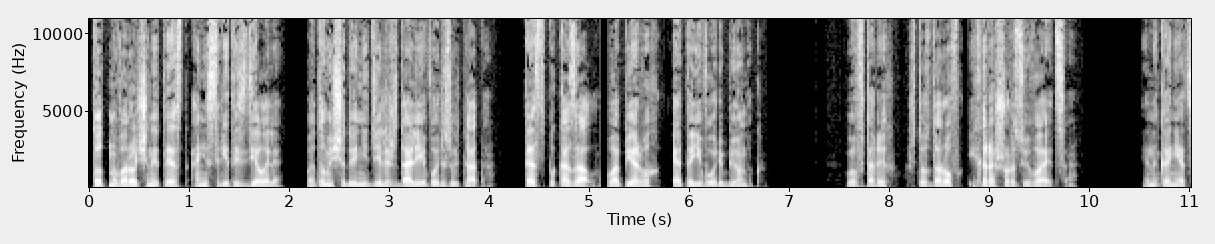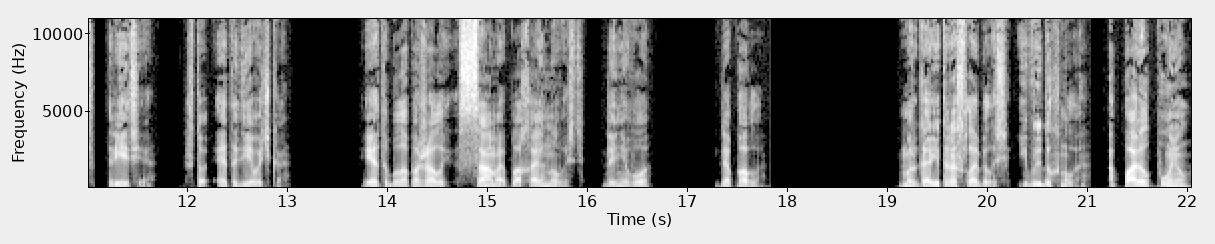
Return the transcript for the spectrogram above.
Тот навороченный тест они с Ритой сделали, потом еще две недели ждали его результата. Тест показал, во-первых, это его ребенок. Во-вторых, что здоров и хорошо развивается. И, наконец, третье, что это девочка. И это была, пожалуй, самая плохая новость для него, для Павла. Маргарита расслабилась и выдохнула, а Павел понял,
